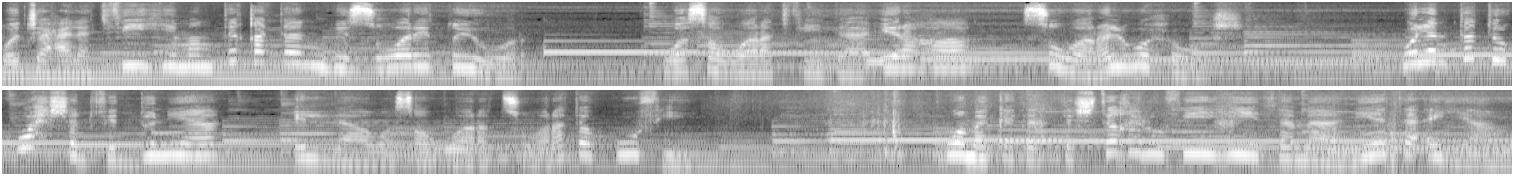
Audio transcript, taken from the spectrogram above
وجعلت فيه منطقة بصور طيور وصورت في دائرها صور الوحوش. ولم تترك وحشا في الدنيا إلا وصورت صورته فيه. ومكثت تشتغل فيه ثمانية أيام.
